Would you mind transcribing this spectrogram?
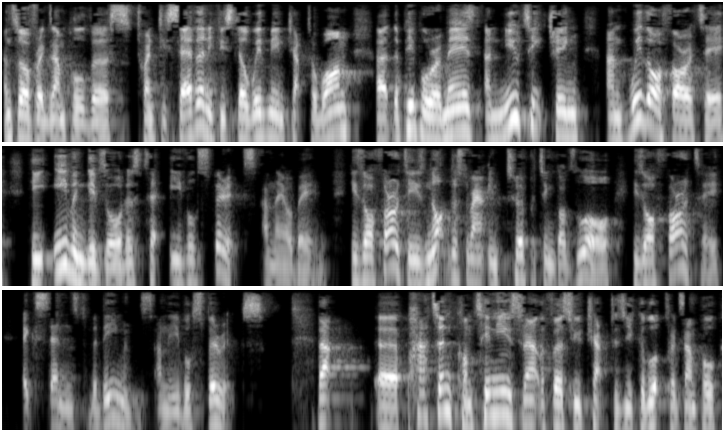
And so, for example, verse 27, if you're still with me in chapter 1, uh, the people were amazed and new teaching and with authority, he even gives orders to evil spirits and they obey him. His authority is not just about interpreting God's law, his authority extends to the demons and the evil spirits. That uh, pattern continues throughout the first few chapters. You could look, for example,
